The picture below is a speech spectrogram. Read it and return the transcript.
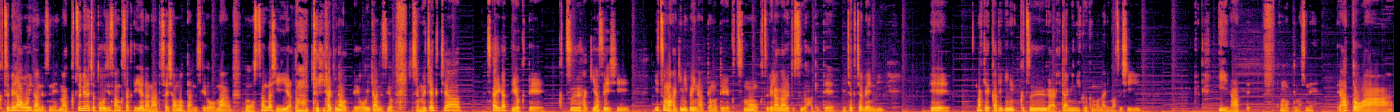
靴べらを置いたんですね。まあ靴べらちょっとおじさん臭くて嫌だなって最初は思ったんですけど、まあもうおっさんだしいいやと思って開き直って置いたんですよ。そしてむちゃくちゃ使い勝手良くて、靴履きやすいし、いつも履きにくいなって思ってる靴も靴べらがあるとすぐ履けて、めちゃくちゃ便利。で、まあ、結果的に靴が痛みにくくもなりますし、いいなって思ってますね。で、あとは、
